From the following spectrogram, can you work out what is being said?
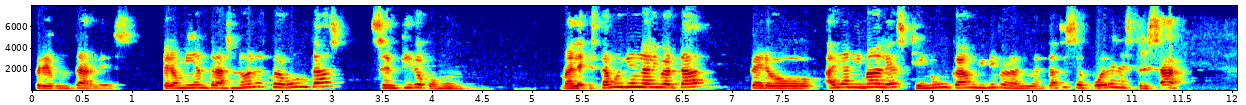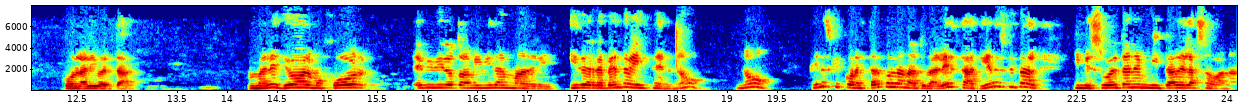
preguntarles. Pero mientras no les preguntas, sentido común. ¿Vale? Está muy bien la libertad pero hay animales que nunca han vivido la libertad y se pueden estresar con la libertad. ¿Vale? Yo a lo mejor he vivido toda mi vida en Madrid y de repente me dicen, no, no, tienes que conectar con la naturaleza, tienes que tal, y me sueltan en mitad de la sabana.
